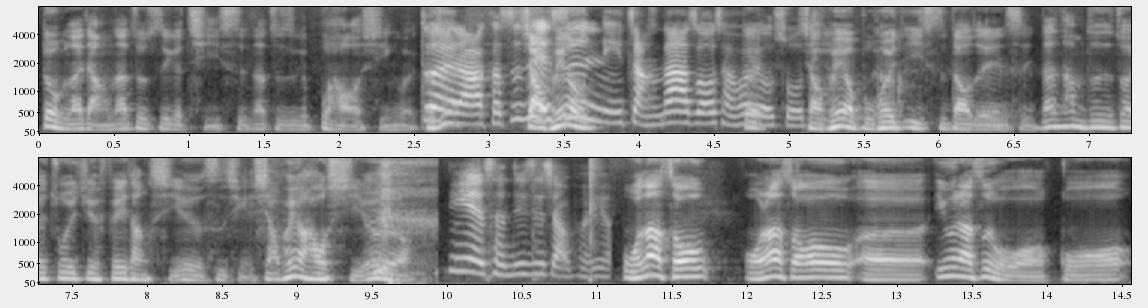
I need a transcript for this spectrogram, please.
对我们来讲，那就是一个歧视，那就是一个不好的行为。对啦，可是这也是你长大之后才会有所。小朋友不会意识到这件事情，嗯、但是他们真的在做一件非常邪恶的事情。小朋友好邪恶哦！你也曾经是小朋友。我那时候，我那时候，呃，因为那是我国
